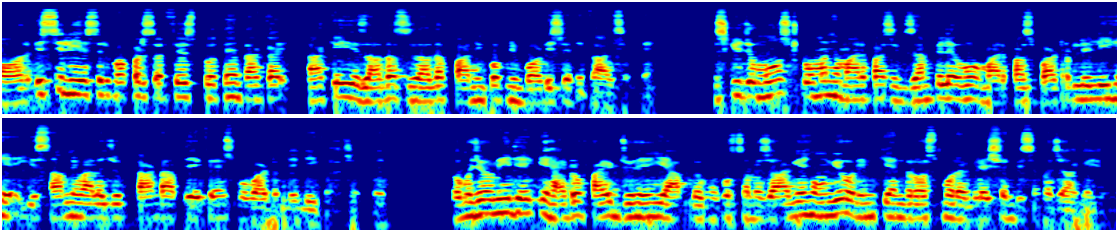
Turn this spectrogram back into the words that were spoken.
और इसीलिए सिर्फ़ अपर सरफेस पे होते हैं ताकि ताकि ये ज़्यादा से ज़्यादा पानी को अपनी बॉडी से निकाल सकें। इसकी जो मोस्ट कॉमन हमारे पास एग्ज़ाम्पल है, वो हमारे पास वाटर लिली है। ये सामने वाला जो प्लांट आप देख रहे हैं, इसको वाटर लिली कहा जाता है। तो मुझे उम्मीद है कि हाइड्रोफाइट जो है, ये आप लोगों को समझ आ गए होंगे और इनके अंदर ऑस्मो रेगुलेशन भी समझ आ गई होगी।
